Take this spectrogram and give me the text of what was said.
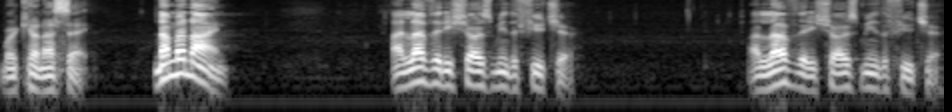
What can I say? Number nine, I love that he shows me the future. I love that he shows me the future.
